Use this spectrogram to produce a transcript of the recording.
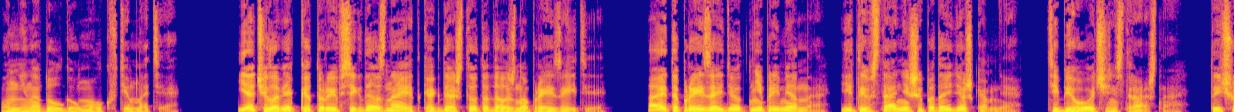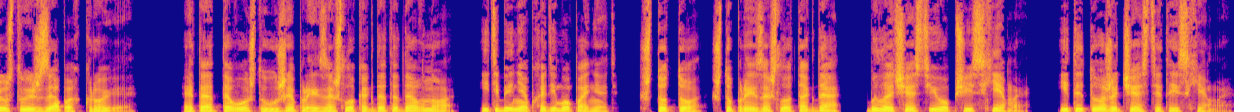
Он ненадолго умолк в темноте. «Я человек, который всегда знает, когда что-то должно произойти. А это произойдет непременно, и ты встанешь и подойдешь ко мне. Тебе очень страшно. Ты чувствуешь запах крови. Это от того, что уже произошло когда-то давно, и тебе необходимо понять, что то, что произошло тогда, было частью общей схемы, и ты тоже часть этой схемы.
